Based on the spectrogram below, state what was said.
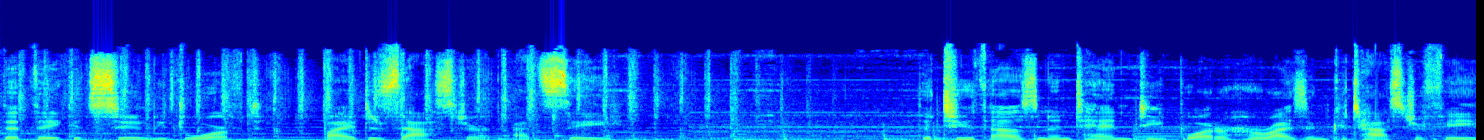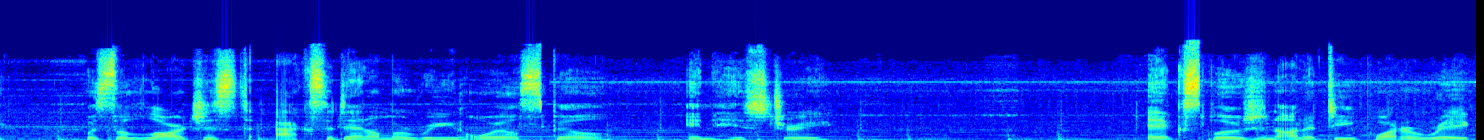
that they could soon be dwarfed by a disaster at sea. The 2010 Deepwater Horizon catastrophe was the largest accidental marine oil spill in history. An explosion on a deepwater rig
